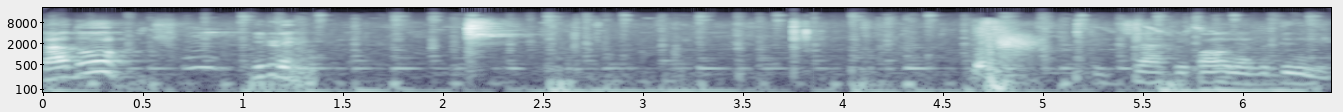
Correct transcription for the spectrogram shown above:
दादू इकडे. ते चहा की पाहुण्याला देऊन ये.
